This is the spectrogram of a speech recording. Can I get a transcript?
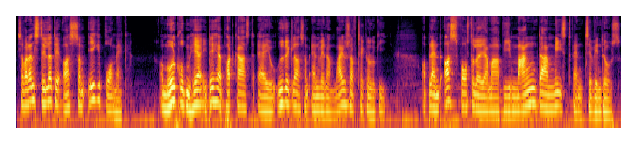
Så hvordan stiller det os, som ikke bruger Mac? Og målgruppen her i det her podcast er jo udviklere, som anvender Microsoft-teknologi. Og blandt os forestiller jeg mig, at vi er mange, der er mest vant til Windows.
